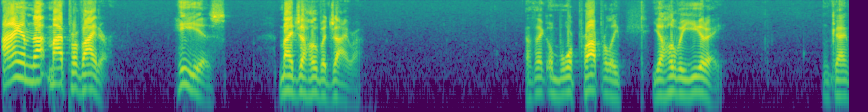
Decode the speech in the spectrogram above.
I am not my provider. He is my Jehovah Jireh. I think or more properly, Jehovah Yireh. Okay?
